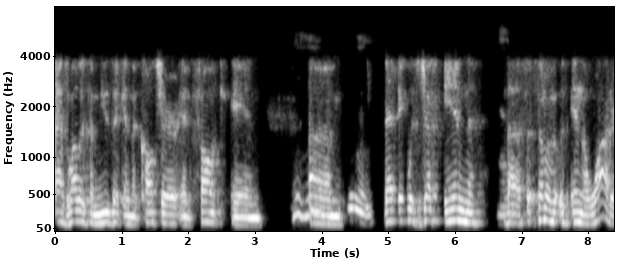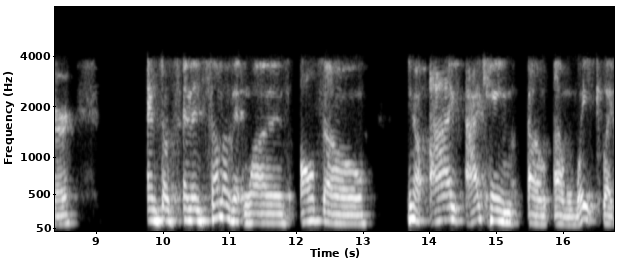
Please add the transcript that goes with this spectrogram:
as well as the music and the culture and funk and mm-hmm. um, mm-hmm. that it was just in the so some of it was in the water, and so and then some of it was also you know, I I came uh, awake, like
